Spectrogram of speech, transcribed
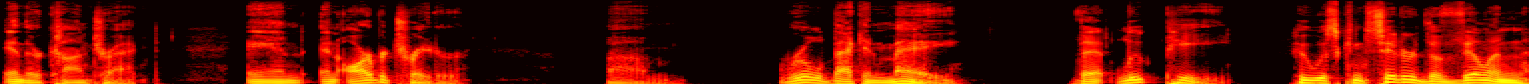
in their contract. And an arbitrator um, ruled back in May that Luke P., who was considered the villain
